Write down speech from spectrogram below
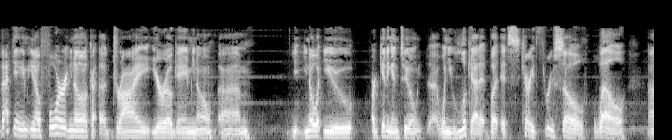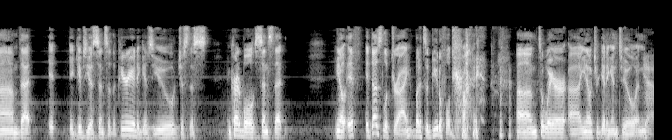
that game, you know, for you know a, a dry Euro game, you know, um, you, you know what you are getting into uh, when you look at it, but it's carried through so well um, that it it gives you a sense of the period. It gives you just this incredible sense that you know if it does look dry, but it's a beautiful dry. um, to where uh, you know what you're getting into, and Yeah.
